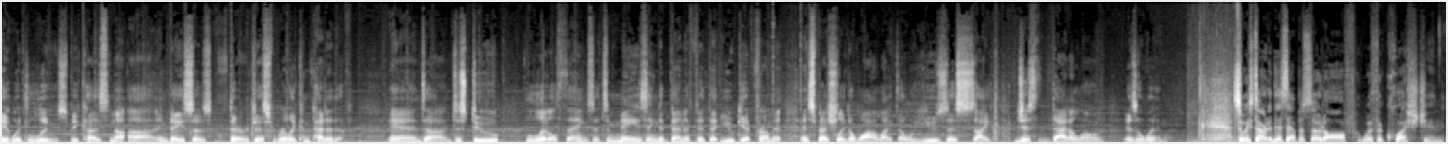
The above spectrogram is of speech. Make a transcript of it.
it would lose because uh, invasives, they're just really competitive. And uh, just do little things. It's amazing the benefit that you get from it, and especially the wildlife that will use this site. Just that alone is a win. So we started this episode off with a question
